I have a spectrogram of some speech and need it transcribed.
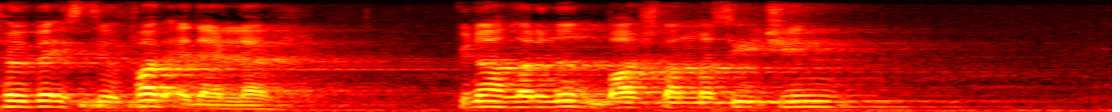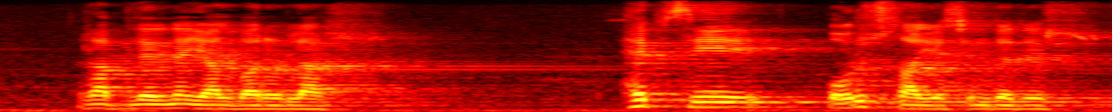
tövbe istiğfar ederler. Günahlarının bağışlanması için Rablerine yalvarırlar. Hepsi oruç sayesindedir.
